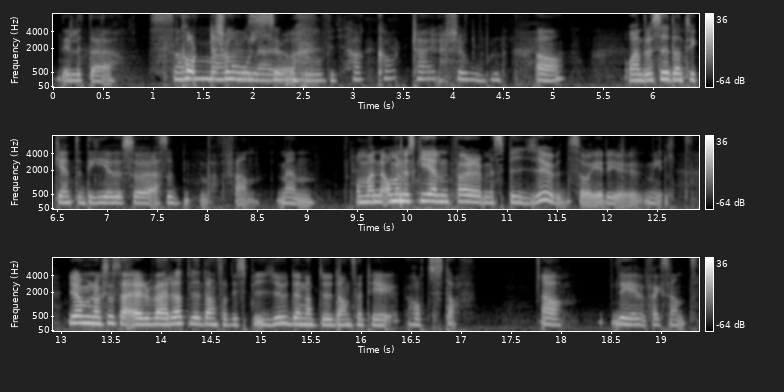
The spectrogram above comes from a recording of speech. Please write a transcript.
Det är lite Korta kjolar och- vi har kort tajt kjol. Ja. Å andra sidan tycker jag inte det så, alltså vad fan. Men om man, om man nu ska jämföra det med spyljud så är det ju milt. ja men också så här, är det värre att vi dansar till spyljud än att du dansar till hot stuff? Ja, det är faktiskt sant.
